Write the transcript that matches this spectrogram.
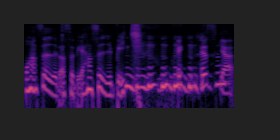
Och han säger alltså det, han säger bitch på engelska.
